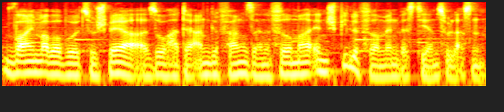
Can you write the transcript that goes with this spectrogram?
War ihm aber wohl zu schwer, also hat er angefangen, seine Firma in Spielefirmen investieren zu lassen.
